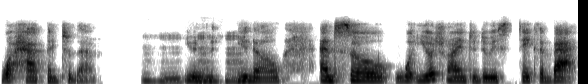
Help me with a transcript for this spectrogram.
what happened to them. Mm-hmm, you mm-hmm. you know, and so what you're trying to do is take them back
